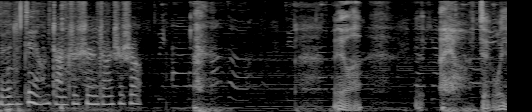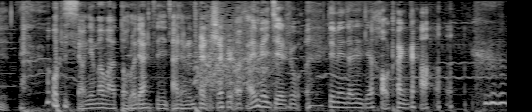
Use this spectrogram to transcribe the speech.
原来是这样，长知识长知识。没有啊，哎呀，对我也 我想尽办法抖了点自己家乡这件事儿，还没结束。对面小姐姐好尴尬。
